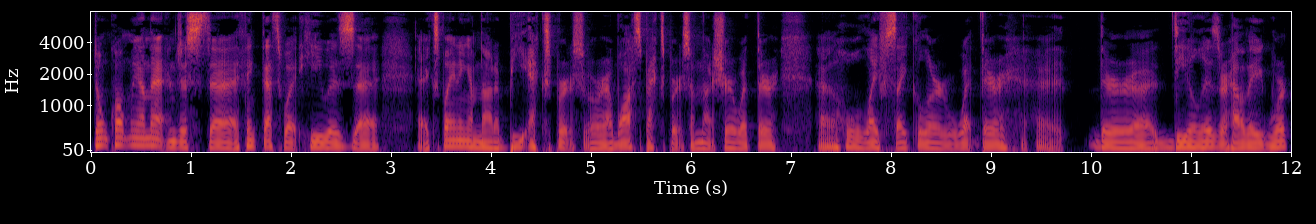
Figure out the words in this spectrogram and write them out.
Don't quote me on that, and just uh, I think that's what he was uh, explaining. I'm not a bee expert or a wasp expert, so I'm not sure what their uh, whole life cycle or what their uh, their uh, deal is or how they work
